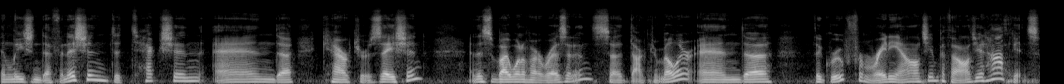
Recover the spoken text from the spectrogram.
in lesion definition, detection, and uh, characterization. And this is by one of our residents, uh, Dr. Miller, and uh, the group from Radiology and Pathology at Hopkins.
